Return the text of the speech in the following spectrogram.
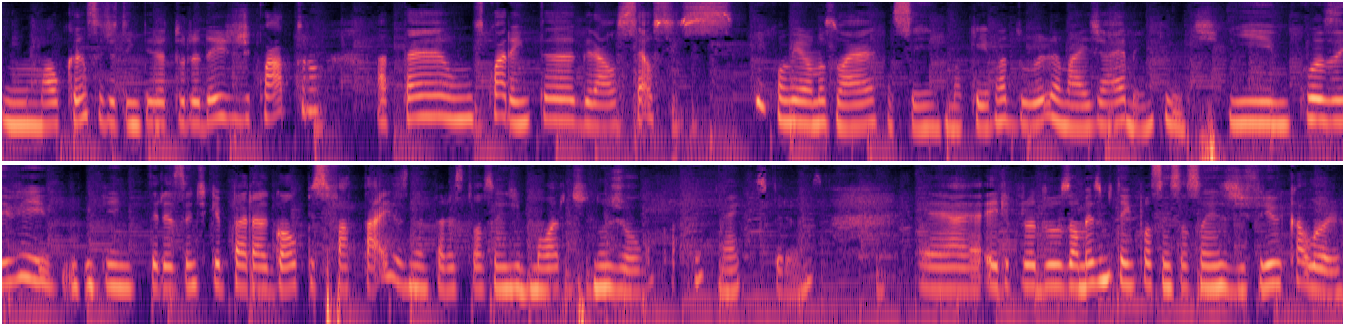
um alcance de temperatura desde 4 até uns 40 graus Celsius. E convenhamos, não é assim uma queimadura, mas já é bem quente. E inclusive, é interessante que para golpes fatais, né, para situações de morte no jogo, claro, né, esperamos, é, ele produz ao mesmo tempo as sensações de frio e calor,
